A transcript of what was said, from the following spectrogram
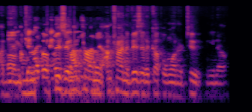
I'm, um, I'm, can, can, visit. I'm trying to I'm trying to visit a couple one or two. You know.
